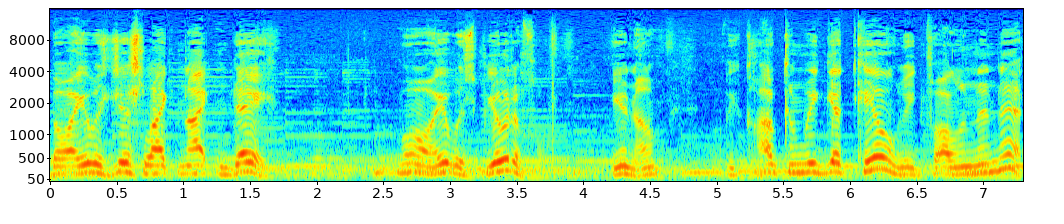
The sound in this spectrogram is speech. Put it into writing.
boy, it was just like night and day. Boy, it was beautiful, you know. We, how can we get killed? We'd fall in the net.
